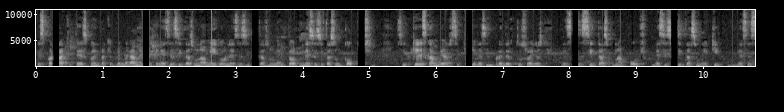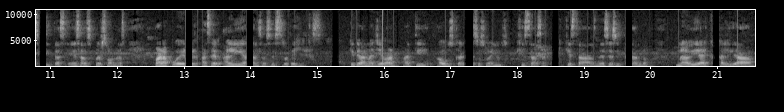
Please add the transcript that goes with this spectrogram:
es para que te des cuenta que primeramente necesitas un amigo, necesitas un mentor, necesitas un coach. Si quieres cambiar, si quieres emprender tus sueños, necesitas un apoyo, necesitas un equipo, necesitas esas personas para poder hacer alianzas estratégicas que te van a llevar a ti a buscar esos sueños que estás, que estás necesitando, una vida de calidad,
